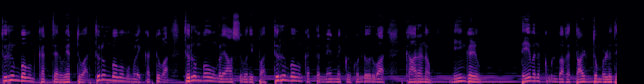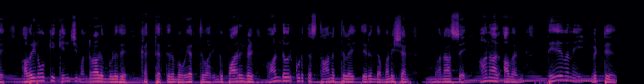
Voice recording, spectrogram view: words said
திரும்பவும் கர்த்தர் உயர்த்துவார். திரும்பவும் உங்களை கட்டுவார். திரும்பவும் உங்களை ஆசுவதிப்பார் திரும்பவும் கர்த்தர் மேன்மைக்குள் கொண்டு வருவார். காரணம் நீங்களும் தேவனுக்கு முன்பாக தாழ்த்தும் பொழுது அவரை நோக்கி கெஞ்சி மன்றாடும் பொழுது கர்த்தர் திரும்ப உயர்த்துவார். இங்கு பாருங்கள் ஆண்டவர் கொடுத்த ஸ்தானத்தில் இருந்த மனுஷன் மனாசே. ஆனால் அவன் தேவனை விட்டு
